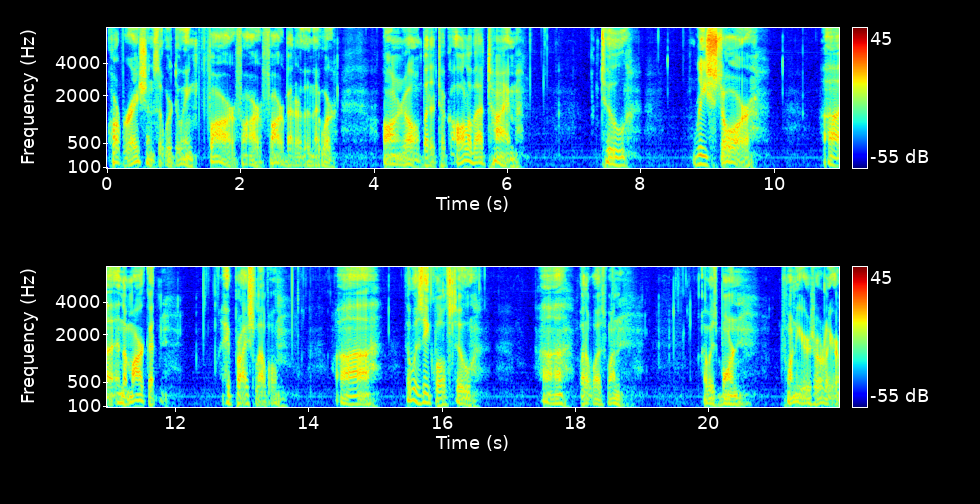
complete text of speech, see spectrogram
corporations that were doing far, far, far better than they were long ago. But it took all of that time to restore uh, in the market a price level uh, that was equal to uh, what it was when I was born 20 years earlier.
